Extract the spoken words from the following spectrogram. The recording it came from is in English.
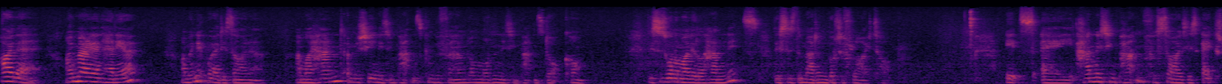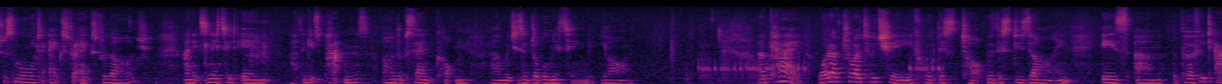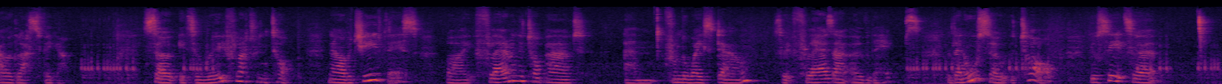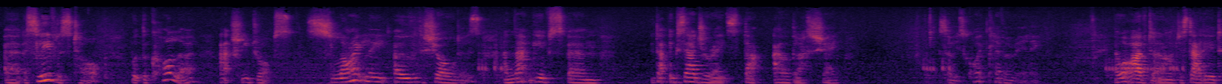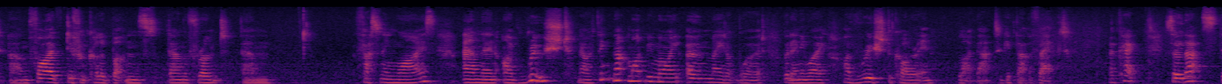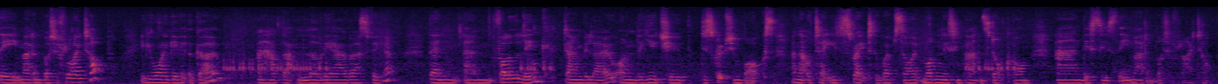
Hi there, I'm Marianne Henio. I'm a knitwear designer and my hand and machine knitting patterns can be found on modernknittingpatterns.com. This is one of my little hand knits. This is the Madame Butterfly top. It's a hand knitting pattern for sizes extra small to extra extra large and it's knitted in, I think it's Patons, 100% cotton um, which is a double knitting yarn. Okay, what I've tried to achieve with this top, with this design, is um, the perfect hourglass figure. So it's a really flattering top. Now I've achieved this by flaring the top out um, from the waist down, so it flares out over the hips. But then also at the top, you'll see it's a, a, sleeveless top, but the collar actually drops slightly over the shoulders and that gives um, that exaggerates that hourglass shape. So it's quite clever really. Now what I've done, I've just added um, five different coloured buttons down the front, um, fastening wise, and then I've ruched, now I think that might be my own made up word, but anyway, I've ruched the collar in like that to give that effect. Okay, so that's the Madame Butterfly top. If you want to give it a go and have that lovely hourglass figure, then um, follow the link down below on the YouTube description box and that will take you straight to the website modernknittingpatterns.com and this is the Madame Butterfly top.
